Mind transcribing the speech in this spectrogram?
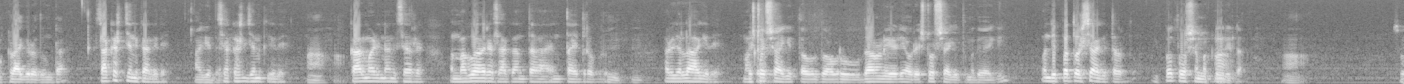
ಮಕ್ಕಳಾಗಿರೋದು ಉಂಟಾ? ಸಾಕಷ್ಟು ಜನಕ್ಕೆ ಆಗಿದೆ. ಆಗಿದೆ ಸಾಕಷ್ಟು ಜನಕ್ಕೆ ಇದೆ ಕಾಲ್ ಮಾಡಿ ನನಗೆ ಸರ್ ಒಂದು ಮಗು ಆದರೆ ಸಾಕಂತ ಎಂತ ಇದ್ರು ಒಬ್ರು ಹ್ಮ್ ಹ್ಮ್. ಅವರಿಗೆಲ್ಲ ಆಗಿದೆ ಎಷ್ಟು ವರ್ಷ ಆಗಿತ್ತು ಅವ್ರದ್ದು ಅವರು ಉದಾಹರಣೆ ಹೇಳಿ ಅವ್ರು ಎಷ್ಟು ವರ್ಷ ಆಗಿತ್ತು ಮದುವೆಯಾಗಿ ಒಂದು ಇಪ್ಪತ್ತು ವರ್ಷ ಆಗಿತ್ತು ಅವ್ರದ್ದು ಇಪ್ಪತ್ತು ವರ್ಷ ಮಕ್ಕಳು ಇರಲಿಲ್ಲ ಹಾಂ. ಸೊ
